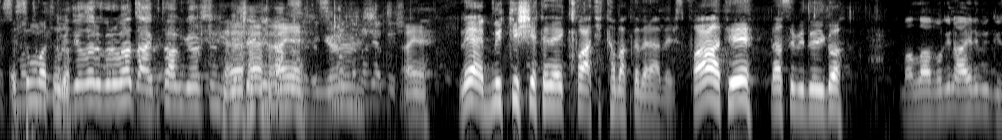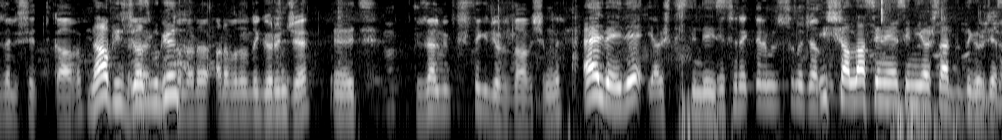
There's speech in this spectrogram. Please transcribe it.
ısınma, Isınma turu. turu. Videoları gruba at Aykut abi görsün. Aynen. Isınma turunu Görmemiş. Aynen. Ve müthiş yetenek Fatih Tabak'la beraberiz. Fatih, nasıl bir duygu? Vallahi bugün ayrı bir güzel hissettik abi. Ne yapacağız Böyle bugün? Motorları arabada da görünce Evet. güzel bir piste gidiyoruz abi şimdi. Elbeyli yarış pistindeyiz. Yeteneklerimizi sunacağız. İnşallah seneye seni yarışlarda da göreceğiz.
